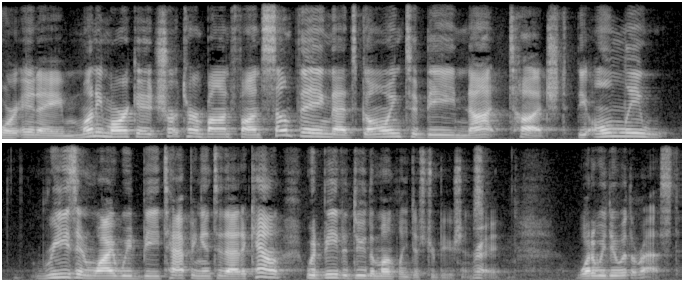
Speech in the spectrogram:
or in a money market, short term bond fund, something that's going to be not touched. The only reason why we'd be tapping into that account would be to do the monthly distributions. Right. What do we do with the rest?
